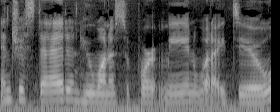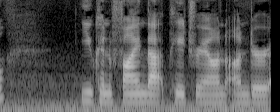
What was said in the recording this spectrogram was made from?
interested and who want to support me and what I do. You can find that Patreon under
